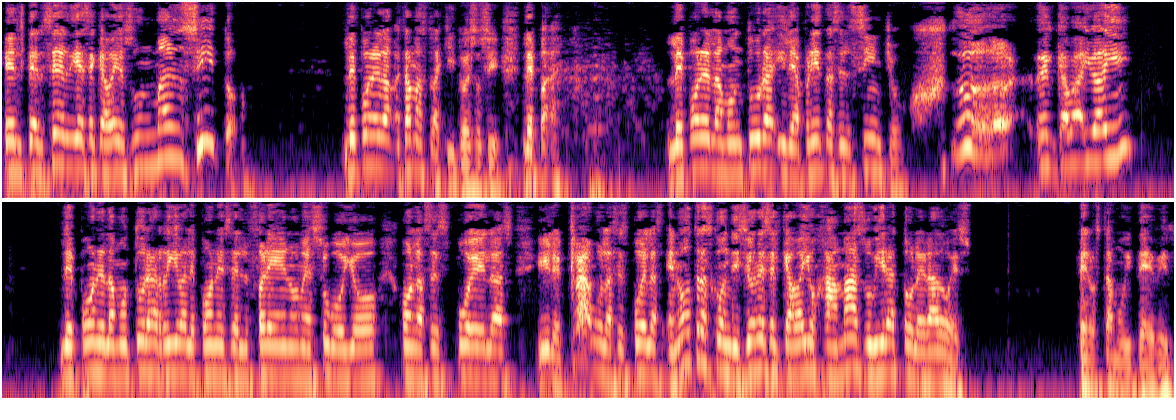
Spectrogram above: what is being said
El tercer día ese caballo es un mansito. Le pone la, está más flaquito, eso sí. Le, le pone la montura y le aprietas el cincho. El caballo ahí le pones la montura arriba, le pones el freno, me subo yo con las espuelas y le clavo las espuelas. En otras condiciones el caballo jamás hubiera tolerado eso. Pero está muy débil.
